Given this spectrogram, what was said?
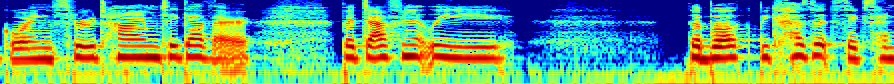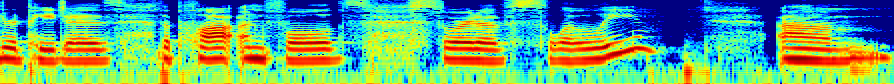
going through time together. But definitely the book, because it's 600 pages, the plot unfolds sort of slowly. Um,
